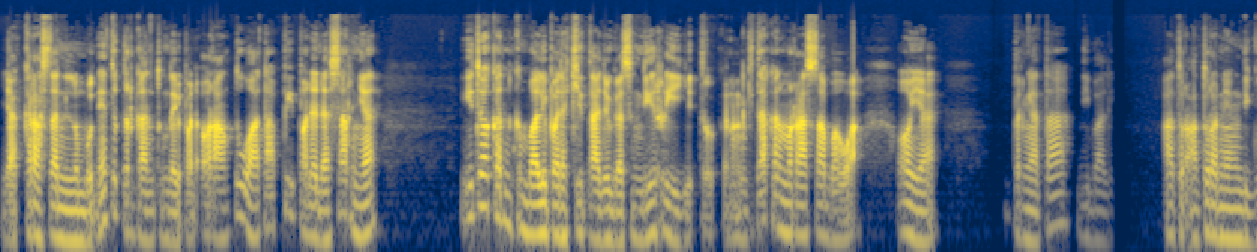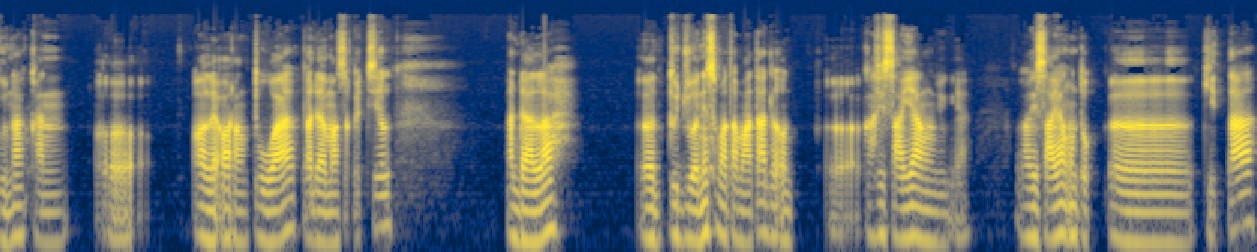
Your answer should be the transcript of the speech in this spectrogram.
Ya keras dan lembutnya itu tergantung daripada orang tua, tapi pada dasarnya itu akan kembali pada kita juga sendiri gitu. Karena kita akan merasa bahwa oh ya ternyata di balik aturan-aturan yang digunakan uh, oleh orang tua pada masa kecil adalah uh, tujuannya semata-mata adalah uh, kasih sayang juga kasih sayang untuk uh, kita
